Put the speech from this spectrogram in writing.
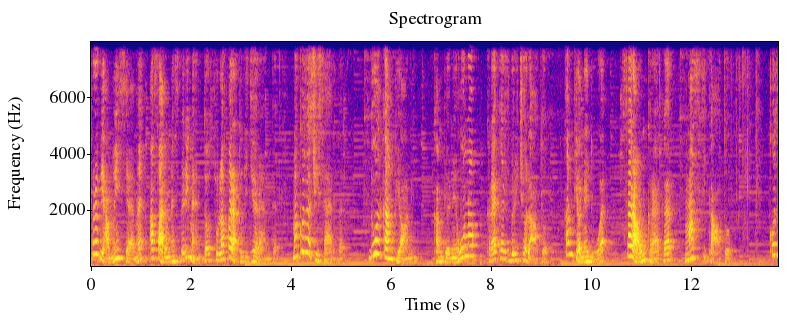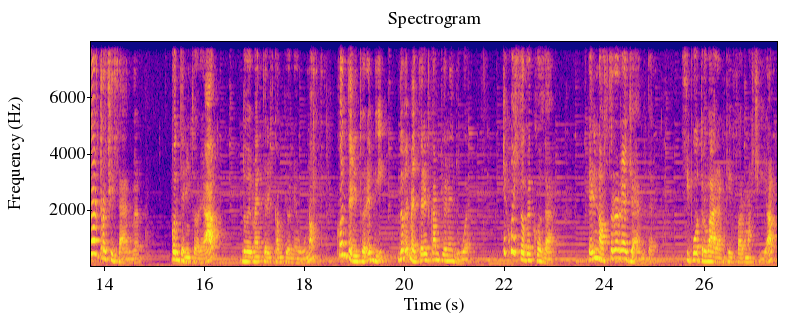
Proviamo insieme a fare un esperimento sull'apparato digerente. Ma cosa ci serve? Due campioni. Campione 1, cracker sbriciolato. Campione 2 sarà un cracker masticato. Cos'altro ci serve? Contenitore A, dove mettere il campione 1, contenitore B, dove mettere il campione 2. E questo che cos'è? È il nostro reagente. Si può trovare anche in farmacia.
